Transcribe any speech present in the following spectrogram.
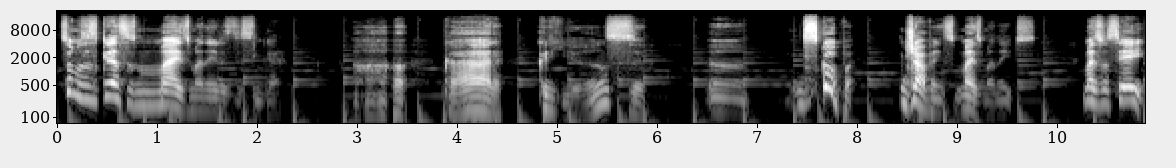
Somos as crianças mais maneiras desse lugar. Ah, cara, criança? Ah, desculpa, jovens mais maneiros. Mas você aí,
